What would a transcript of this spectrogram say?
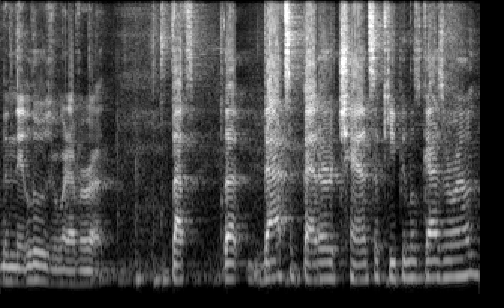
then they lose or whatever, uh, that's that that's a better chance of keeping those guys around.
